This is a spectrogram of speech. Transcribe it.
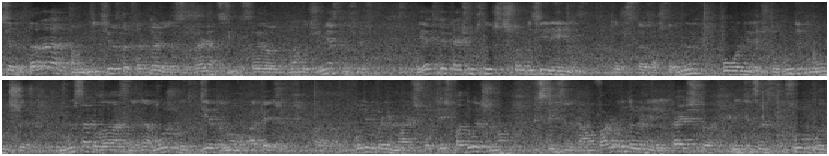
все доктора, там, медсестры и так далее сохранят свое рабочее место. Я теперь хочу услышать, чтобы население тоже сказал, что мы поняли, что будет лучше, мы согласны, да, может быть где-то, ну, опять же, э, будем понимать, что здесь подольше, но действительно там оборудование и качество медицинских услуг будет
